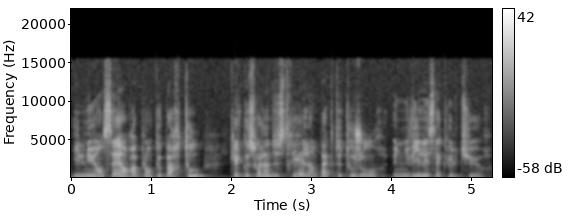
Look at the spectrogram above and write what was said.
Il nuançait en rappelant que partout, quelle que soit l'industrie, elle impacte toujours une ville et sa culture.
